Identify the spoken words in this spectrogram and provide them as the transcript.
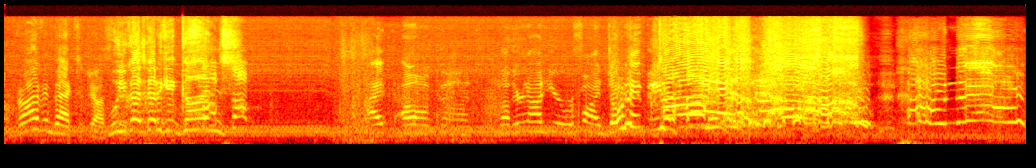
I'm driving back to Justin. Well, you guys gotta get guns. Stop, I. Oh God. No, they're not here. We're fine. Don't hit me. Oh, no! Oh no!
